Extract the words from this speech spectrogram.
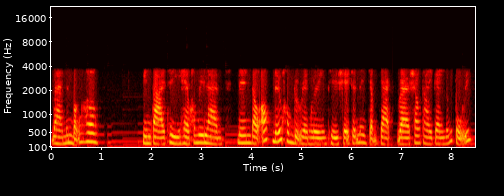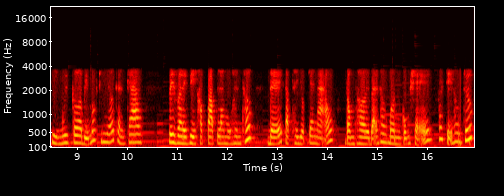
và minh mẫn hơn. Hiện tại thì Hèo không đi làm nên đầu óc nếu không được rèn luyện thì sẽ trở nên chậm chạp và sau này càng lớn tuổi thì nguy cơ bị mất trí nhớ càng cao. Vì vậy việc học tập là một hình thức để tập thể dục cho não, đồng thời bản thân mình cũng sẽ phát triển hơn trước.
